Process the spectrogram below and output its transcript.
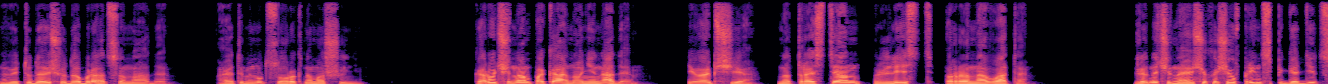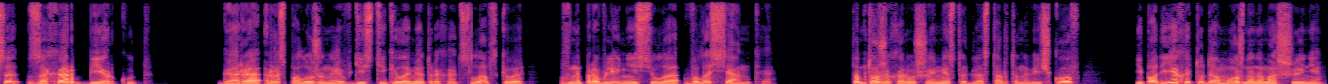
но ведь туда еще добраться надо, а это минут сорок на машине. Короче, нам пока оно не надо. И вообще, на Тростян лезть рановато. Для начинающих еще, в принципе, годится Захар Беркут, гора, расположенная в 10 километрах от Славского в направлении села Волосянка. Там тоже хорошее место для старта новичков, и подъехать туда можно на машине.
